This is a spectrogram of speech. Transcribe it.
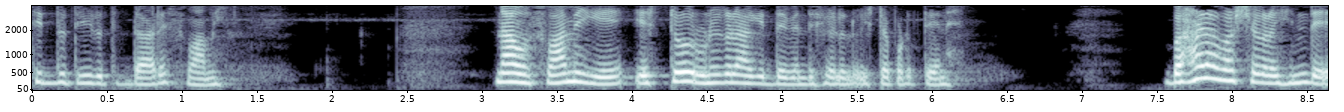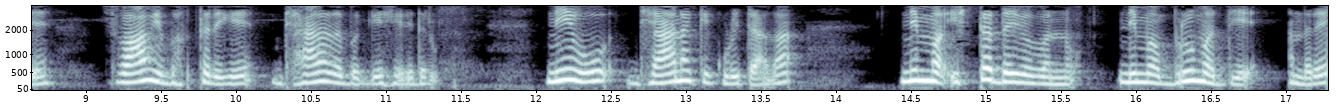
ತಿದ್ದು ತೀಡುತ್ತಿದ್ದಾರೆ ಸ್ವಾಮಿ. ನಾವು ಸ್ವಾಮಿಗೆ ಎಷ್ಟೋ ಋಣಿಗಳಾಗಿದ್ದೇವೆಂದು ಹೇಳಲು ಇಷ್ಟಪಡುತ್ತೇನೆ. ಬಹಳ ವರ್ಷಗಳ ಹಿಂದೆ ಸ್ವಾಮಿ ಭಕ್ತರಿಗೆ ಧ್ಯಾನದ ಬಗ್ಗೆ ಹೇಳಿದರು. ನೀವು ಧ್ಯಾನಕ್ಕೆ ಕುಳಿತಾಗ ನಿಮ್ಮ ಇಷ್ಟ ದೈವವನ್ನು ನಿಮ್ಮ ಭ್ರೂ ಮಧ್ಯೆ, ಅಂದರೆ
